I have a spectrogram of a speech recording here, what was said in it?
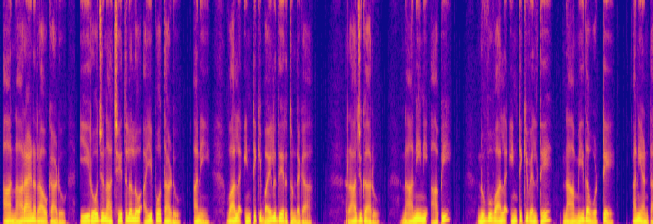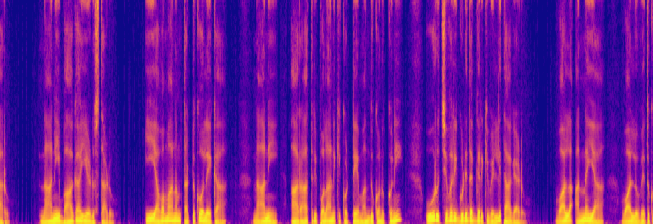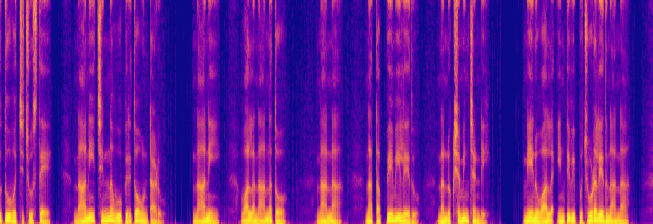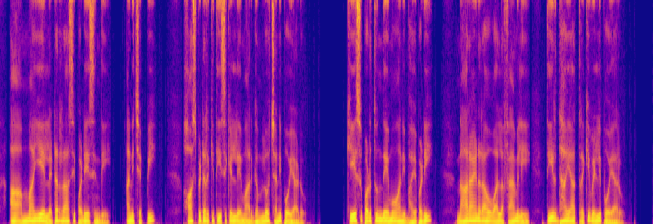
ఆ నారాయణరావుకాడు ఈరోజు నా చేతులలో అయిపోతాడు అని వాళ్ళ ఇంటికి బయలుదేరుతుండగా రాజుగారు నానీని ఆపి నువ్వు వాళ్ళ ఇంటికి వెళ్తే నామీద ఒట్టే అని అంటారు. నానీ బాగా ఏడుస్తాడు. ఈ అవమానం తట్టుకోలేక నాని ఆ రాత్రి పొలానికి కొట్టే మందు కొనుక్కుని ఊరు చివరి గుడి దగ్గరికి వెళ్ళి తాగాడు. వాళ్ళ అన్నయ్య వాళ్ళు వెతుకుతూ వచ్చి చూస్తే నానీ చిన్న ఊపిరితో ఉంటాడు. నాని వాళ్ళ నాన్నతో నాన్నా నా తప్పేమీ లేదు నన్ను క్షమించండి. నేను వాళ్ళ ఇంటివిప్పు చూడలేదు నాన్నా. ఆ అమ్మాయే లెటర్ రాసి పడేసింది అని చెప్పి హాస్పిటల్కి తీసుకెళ్ళే మార్గంలో చనిపోయాడు. కేసు పడుతుందేమో అని భయపడి నారాయణరావు వాళ్ళ ఫ్యామిలీ తీర్థయాత్రకి వెళ్ళిపోయారు.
